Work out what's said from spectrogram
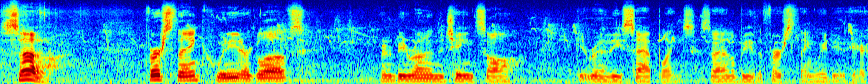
So first thing, we need our gloves. We're going to be running the chainsaw, get rid of these saplings. So that'll be the first thing we do here.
